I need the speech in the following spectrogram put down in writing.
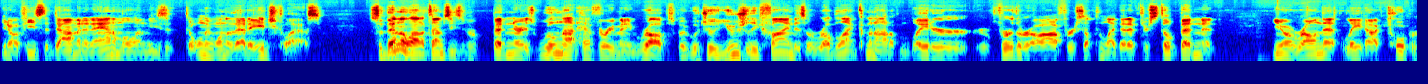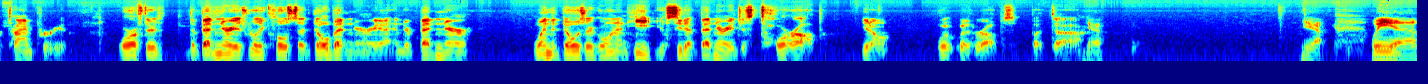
You know, if he's the dominant animal and he's the only one of that age class. So then a lot of times these areas will not have very many rubs, but what you'll usually find is a rub line coming out of them later or further off or something like that if they're still bedding it, you know, around that late October time period. Or if there's the bedding area is really close to a doe bedding area and they're bedding there when the does are going in heat, you'll see that bedding area just tore up, you know, with, with rubs. But uh, Yeah. Yeah. We uh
